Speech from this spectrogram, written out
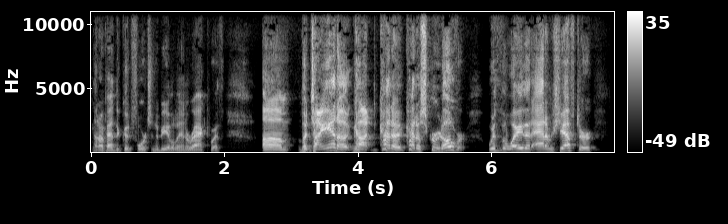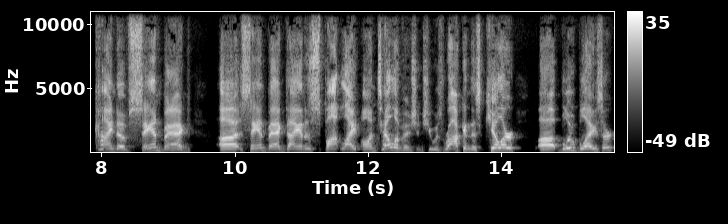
that I've had the good fortune to be able to interact with. Um, but Dianna got kind of kind of screwed over with the way that Adam Schefter kind of sandbagged uh, sandbagged Dianna's spotlight on television. She was rocking this killer uh, blue blazer.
